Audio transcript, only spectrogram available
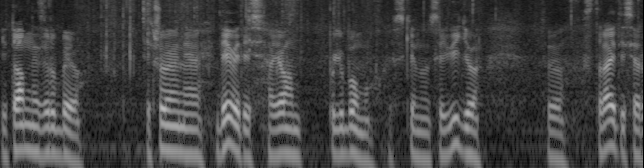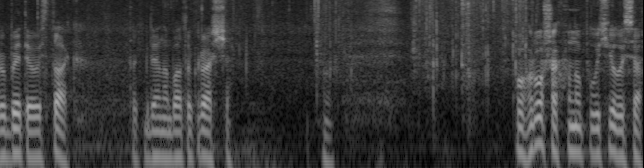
і там не зробив. Якщо ви не дивитесь, а я вам по-любому скину це відео, то старайтеся робити ось так. Так буде набагато краще. По грошах воно вийшло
